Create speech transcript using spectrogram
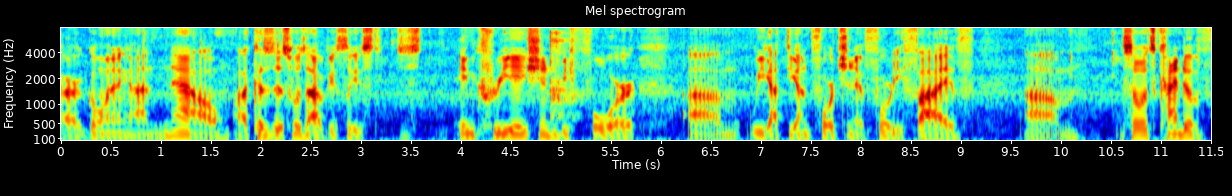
are going on now, because uh, this was obviously just in creation before um, we got the unfortunate 45. Um, so it's kind of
